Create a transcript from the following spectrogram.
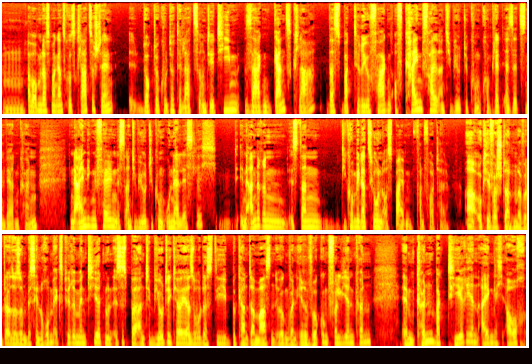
Mhm. Aber um das mal ganz kurz klarzustellen, äh, Dr. Kutatelatze und ihr Team sagen ganz klar, dass Bakteriophagen auf keinen Fall Antibiotikum komplett ersetzen werden können. In einigen Fällen ist Antibiotikum unerlässlich, in anderen ist dann die Kombination aus beiden von Vorteil. Ah, okay, verstanden. Mhm. Da wird also so ein bisschen rumexperimentiert. Nun ist es bei Antibiotika ja so, dass die bekanntermaßen irgendwann ihre Wirkung verlieren können. Ähm, können Bakterien eigentlich auch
